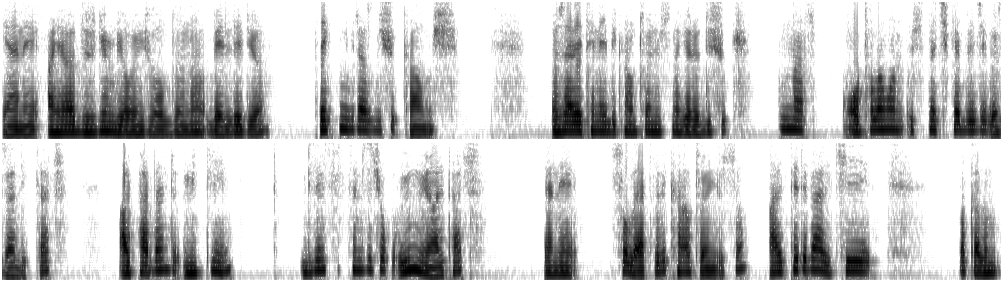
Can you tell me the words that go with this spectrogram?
yani ayağı düzgün bir oyuncu olduğunu belli ediyor. Tekniği biraz düşük kalmış. Özel yeteneği bir kanat oyuncusuna göre düşük. Bunlar ortalamanın üstüne çıkabilecek özellikler. Alper'den de ümitliyim. Bizim sistemimize çok uymuyor Alper. Yani sol ayaklı bir kanat oyuncusu. Alper'i belki bakalım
